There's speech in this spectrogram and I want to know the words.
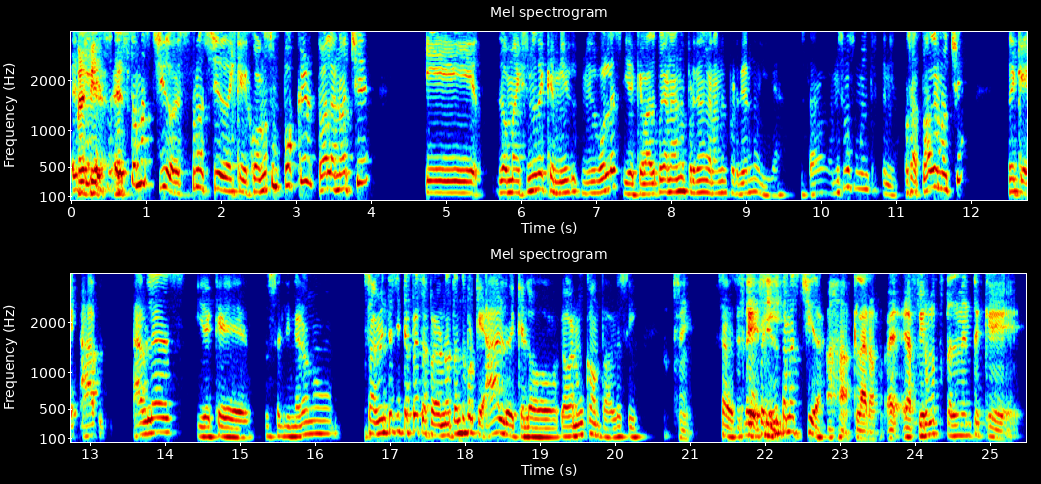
es Prefiero- que es- está más chido, está más chido de que jugamos un póker toda la noche y lo máximo es de que mil, mil bolas y de que vas ganando, perdiendo, ganando, perdiendo y ya. Está, a mí se me hace muy entretenido. O sea, toda la noche de que hab- hablas y de que pues el dinero no... O sea, obviamente sí te pesa, pero no tanto porque, ah, lo de que lo, lo ganó un compa, algo así. sí. ¿Sabes? Es la que experiencia sí. está más chida. Ajá, claro. Eh, afirmo totalmente que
